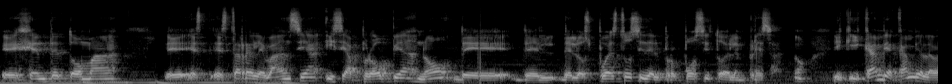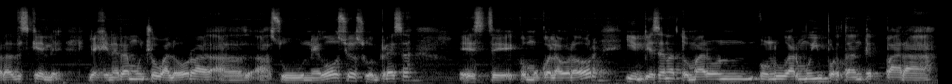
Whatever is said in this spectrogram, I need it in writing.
eh, gente toma eh, esta relevancia y se apropia ¿no? de, los puestos y del propósito de la empresa. ¿no? Y, cambia, cambia, la verdad es que le, genera mucho valor a, su negocio, a su empresa. Este, como colaborador y empiezan a tomar un, lugar muy importante para,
